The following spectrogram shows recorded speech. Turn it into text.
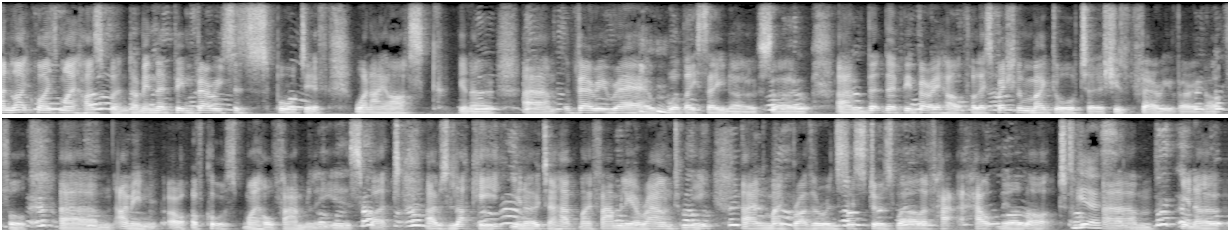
And likewise, my husband. I mean, they've been very supportive when I ask, you know. Um, very rare will they say no. So um, they've been very helpful, especially my daughter. She's very, very helpful. Um, I mean, of course, my whole family is, but I was lucky, you know, to have my family around me, and my brother and sister as well have ha- helped me a lot. Yes. Um, you know,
